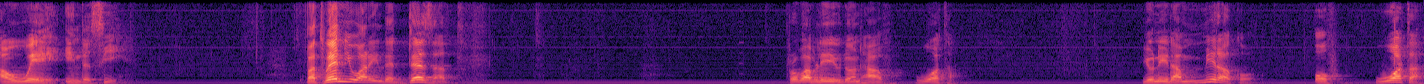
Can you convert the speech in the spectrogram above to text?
a way in the sea. But when you are in the desert, probably you don't have water. You need a miracle of water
